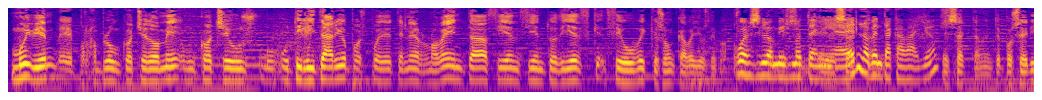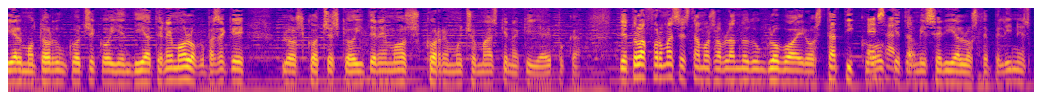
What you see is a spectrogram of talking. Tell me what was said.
Muy bien, eh, por ejemplo, un coche dome, un coche utilitario pues puede tener 90, 100, 110 que- CV que son caballos de vapor. pues lo mismo Sí, tenía él, exactamente. 90 caballos. Exactamente, pues sería el motor de un coche que hoy en día tenemos, lo que pasa es que los coches que hoy tenemos corren mucho más que en aquella época. De todas formas, estamos hablando de un globo aerostático, Exacto. que también serían los cepelines,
